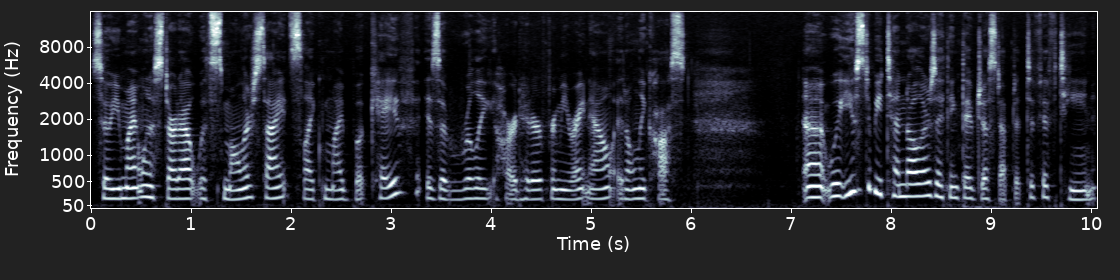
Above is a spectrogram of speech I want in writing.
So you might want to start out with smaller sites like My Book Cave is a really hard hitter for me right now. It only costs uh, well, it used to be ten dollars. I think they've just upped it to fifteen.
